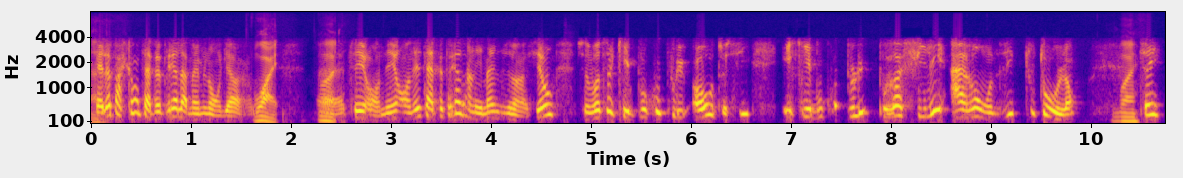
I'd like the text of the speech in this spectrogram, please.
Ah. Elle a par contre à peu près la même longueur. Ouais. Euh, on est, on est à peu près dans les mêmes dimensions. C'est une voiture qui est beaucoup plus haute aussi et qui est beaucoup plus profilée, arrondie tout au long. ouais.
